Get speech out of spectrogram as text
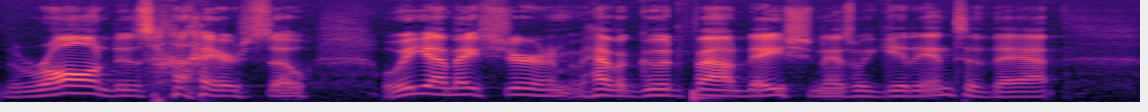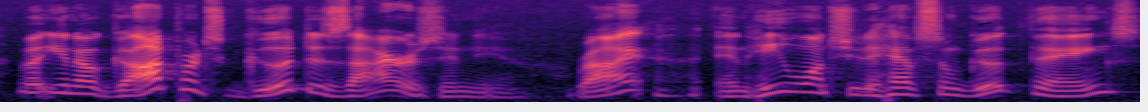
the wrong desires. So we got to make sure and have a good foundation as we get into that. But, you know, God puts good desires in you, right? And He wants you to have some good things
